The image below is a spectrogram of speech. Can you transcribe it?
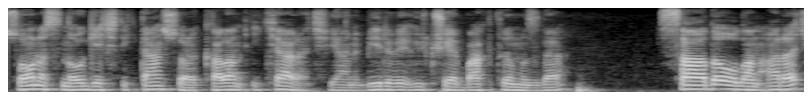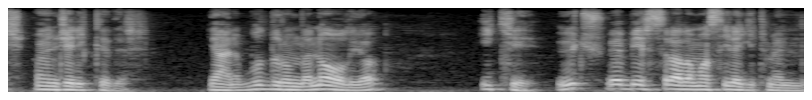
Sonrasında o geçtikten sonra kalan iki araç yani 1 ve 3'e baktığımızda sağda olan araç önceliklidir. Yani bu durumda ne oluyor? 2, 3 ve 1 sıralamasıyla gitmeli,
